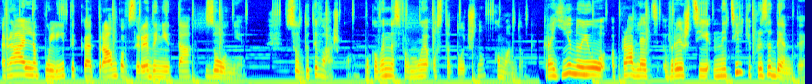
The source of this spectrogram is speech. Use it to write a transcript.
реальна політика Трампа всередині та зовні? Судити важко, поки він не сформує остаточну команду. Країною правлять врешті не тільки президенти,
